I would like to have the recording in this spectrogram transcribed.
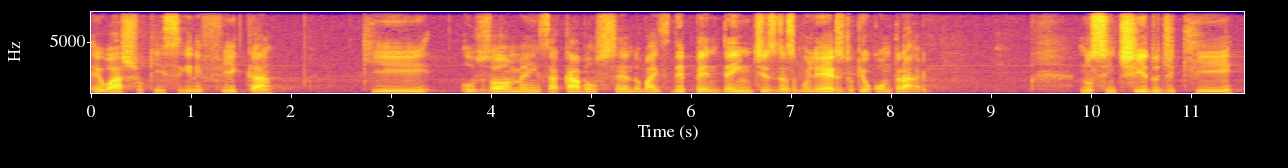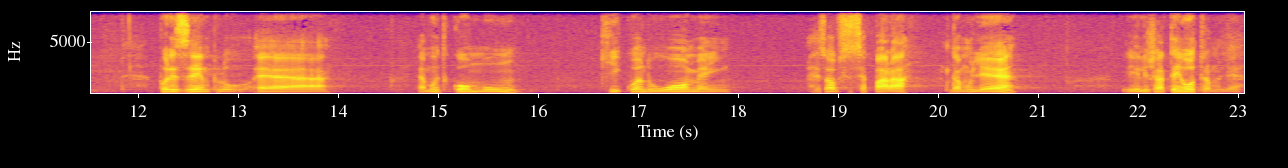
Eu acho que significa que os homens acabam sendo mais dependentes das mulheres do que o contrário. No sentido de que, por exemplo, é, é muito comum que quando o homem resolve se separar da mulher, ele já tem outra mulher.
